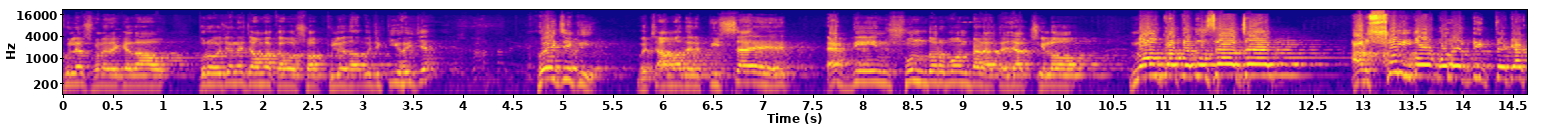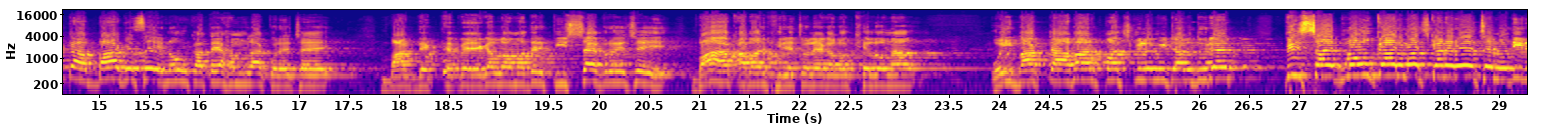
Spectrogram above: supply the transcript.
খুলে শুনে রেখে দাও। প্রয়োজনে জামা কাপড় সব খুলে দাও। বলছে, কি হয়েছে? হয়েছে কি? বলছে, আমাদের পীর সাহেব একদিন সুন্দরবন বেড়াতে যাচ্ছিল। নৌকাতে বসে আছে আর সুন্দরবনের দিক থেকে একটা বাঘ এসে নৌকাতে হামলা করেছে। বাঘ দেখতে পেয়ে গেল, আমাদের পীর সাহেব রয়েছে। বাঘ আবার ফিরে চলে গেল, খেলো না। ওই বাঘটা আবার পাঁচ কিলোমিটার দূরে পীর সাহেব নৌকার মাঝখানে রয়েছে, নদীর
